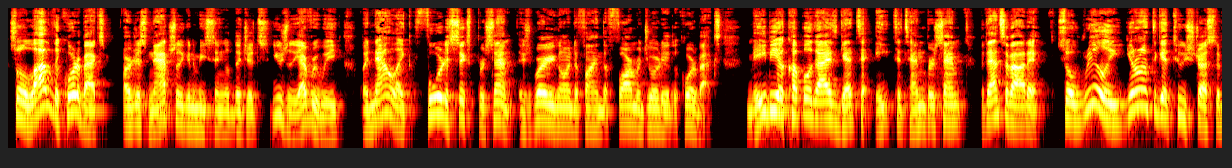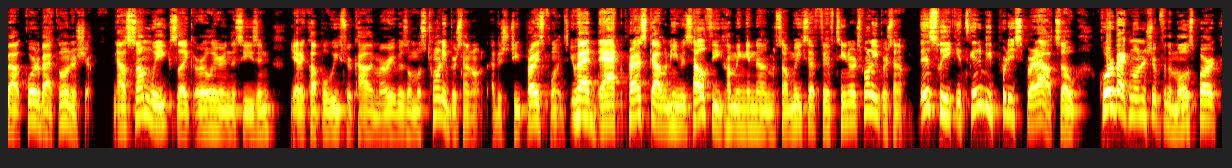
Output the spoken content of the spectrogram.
So a lot of the quarterbacks are just naturally going to be single digits, usually every week, but now like 4 to 6% is where you're going to find the far majority of the quarterbacks. Maybe a couple of guys get to 8 to 10%, but that's about it. So really, you don't have to get too stressed about quarterback ownership. Now, some weeks, like earlier in the season, you had a couple weeks where Kyler Murray was almost 20% on at his cheap price points. You had Dak Prescott when he was healthy coming in on some weeks at 15 or 20%. This week, it's going to be pretty spread out. So quarterback ownership for the most part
